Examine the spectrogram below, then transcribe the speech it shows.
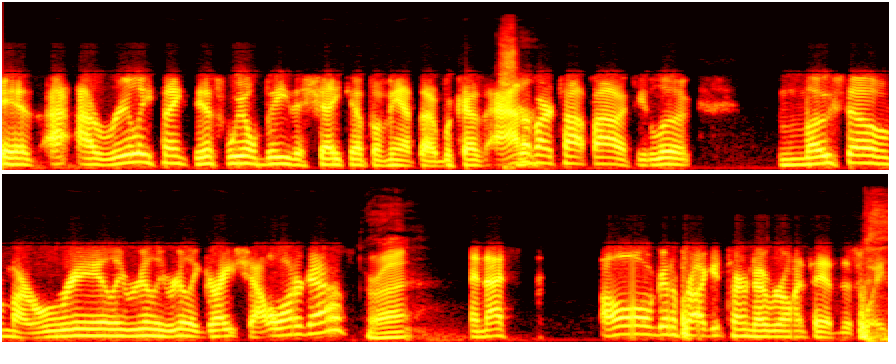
Is I, I really think this will be the shake-up event though, because out Sure. of our top five, if you look, most of them are really, really, really great shallow water guys, Right. and that's all going to probably get turned over on its head this week.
